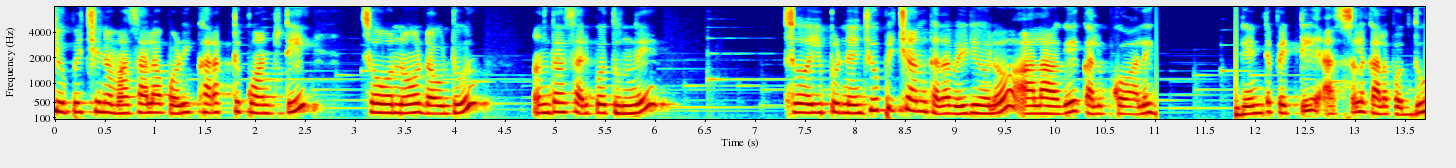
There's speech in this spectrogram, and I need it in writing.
చూపించిన మసాలా పొడి correct quantity. So no doubt. అంతా సరిపోతుంది. సో ఇప్పుడు నేను చూపించాను కదా వీడియోలో. అలాగే కలుపుకోవాలి. గంట పెట్టి అస్సలు కలపొద్దు.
